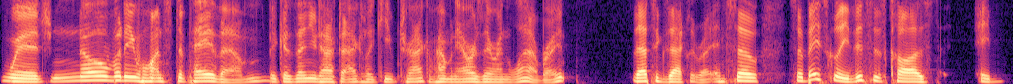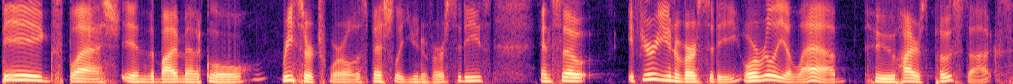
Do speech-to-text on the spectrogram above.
Which nobody wants to pay them because then you'd have to actually keep track of how many hours they were in the lab, right? That's exactly right. And so so basically this has caused a big splash in the biomedical research world, especially universities. And so if you're a university or really a lab who hires postdocs,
